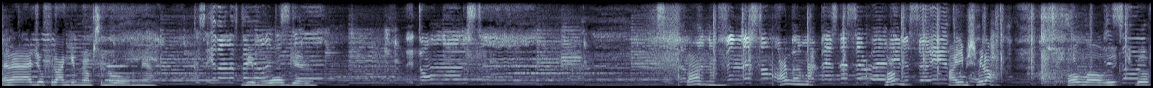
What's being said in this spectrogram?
Ben herhalde falan girmiyorum sinir oldum ya. Bir wow then Lan. Lan. it. Haydi bismillah. Vallahi So ekber.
